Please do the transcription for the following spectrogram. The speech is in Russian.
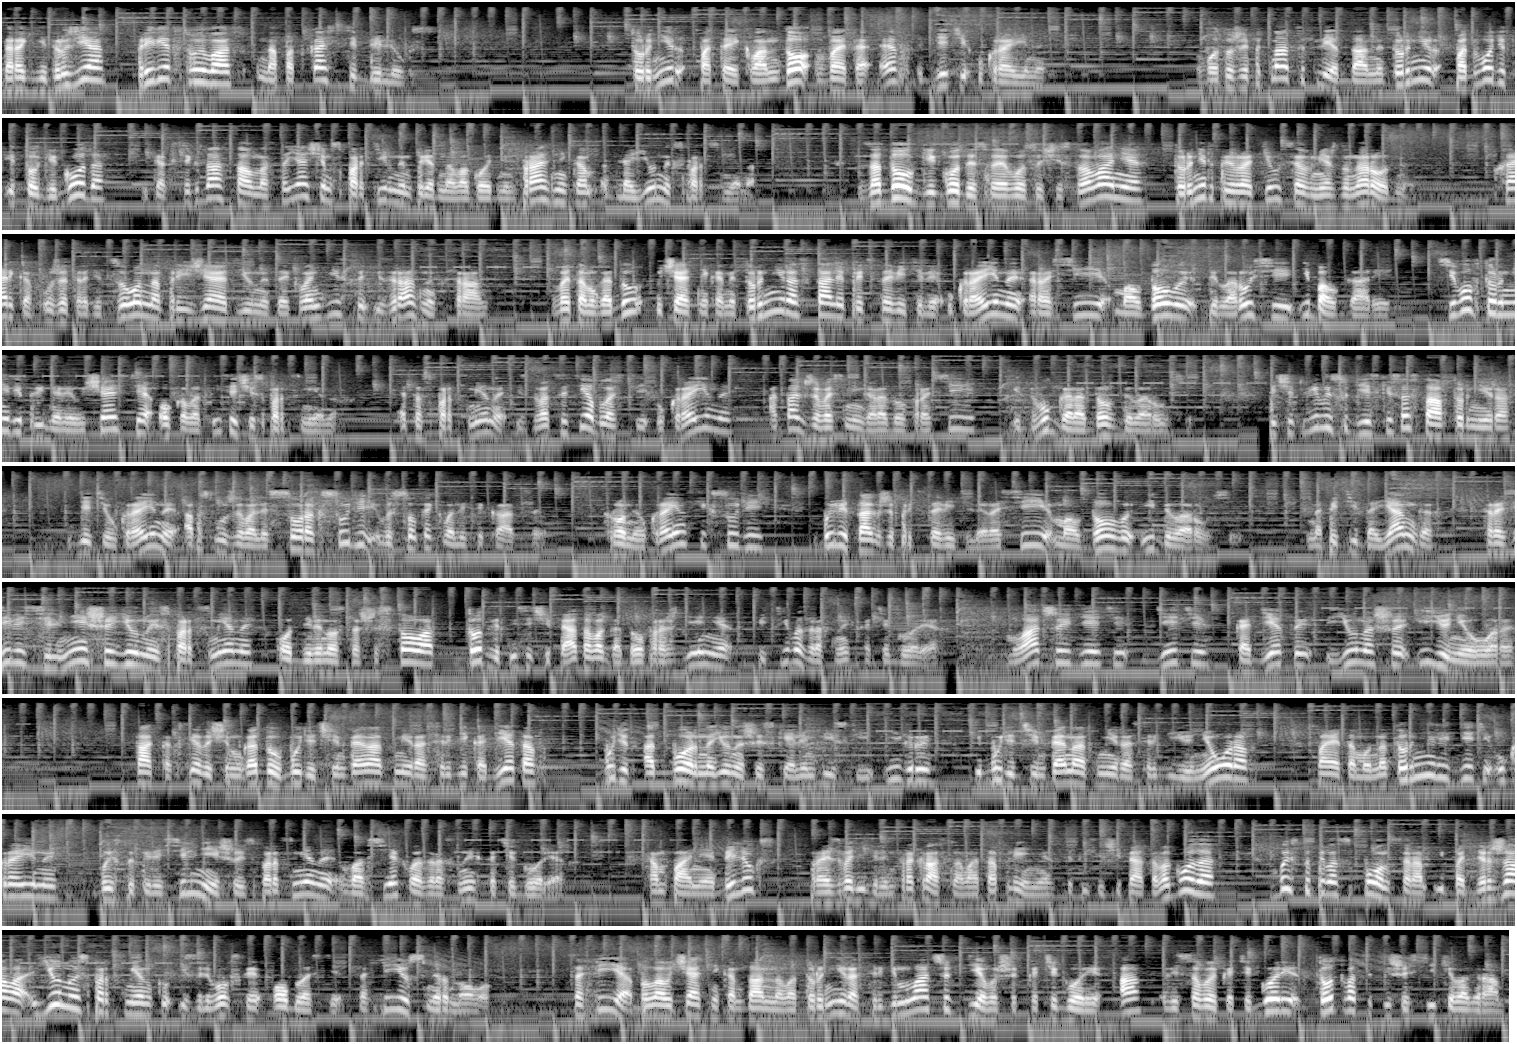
Дорогие друзья, приветствую вас на подкасте Белюкс. Турнир по тайквандо ВТФ «Дети Украины». Вот уже 15 лет данный турнир подводит итоги года и, как всегда, стал настоящим спортивным предновогодним праздником для юных спортсменов. За долгие годы своего существования турнир превратился в международный. В Харьков уже традиционно приезжают юные тайквандисты из разных стран – в этом году участниками турнира стали представители Украины, России, Молдовы, Белоруссии и Болгарии. Всего в турнире приняли участие около тысячи спортсменов. Это спортсмены из 20 областей Украины, а также 8 городов России и двух городов Беларуси. Впечатлил и судейский состав турнира. Дети Украины обслуживали 40 судей высокой квалификации. Кроме украинских судей, были также представители России, Молдовы и Беларуси. На пяти даянгах сразились сильнейшие юные спортсмены от 96 до 2005 годов рождения в пяти возрастных категориях. Младшие дети, дети, кадеты, юноши и юниоры. Так как в следующем году будет чемпионат мира среди кадетов, будет отбор на юношеские Олимпийские игры и будет чемпионат мира среди юниоров, поэтому на турнире «Дети Украины» выступили сильнейшие спортсмены во всех возрастных категориях. Компания Belux производитель инфракрасного отопления с 2005 года, выступила спонсором и поддержала юную спортсменку из Львовской области Софию Смирнову. София была участником данного турнира среди младших девушек категории А весовой категории до 26 кг.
